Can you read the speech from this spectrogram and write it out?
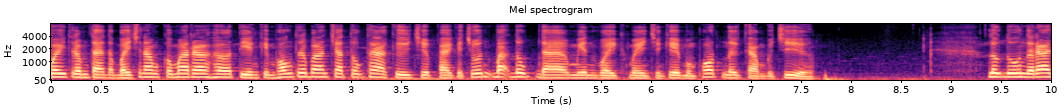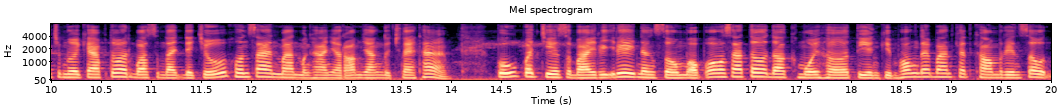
វ័យត្រឹមតែ13ឆ្នាំកុមារាហឺទៀងគឹមហុងត្រូវបានចាត់ទុកថាគឺជាបេក្ខជនបាក់ឌុបដែលមានវ័យក្មេងជាងគេបំផុតនៅកម្ពុជាលោកដួងតារាជំនួយការផ្ទាល់របស់សម្ដេចតេជោហ៊ុនសែនបានបង្ហាញអារម្មណ៍យ៉ាងដូចនេះថាពូពិតជាសប្បាយរីករាយនិងសូមអបអរសាទរដល់ក្មួយហឺទៀងគឹមហុងដែលបានខិតខំរៀនសូត្រ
